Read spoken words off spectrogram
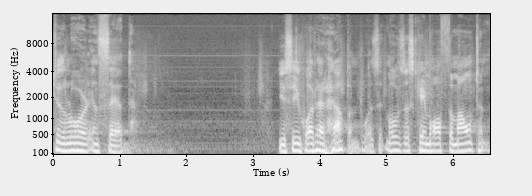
to the Lord and said, You see, what had happened was that Moses came off the mountain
